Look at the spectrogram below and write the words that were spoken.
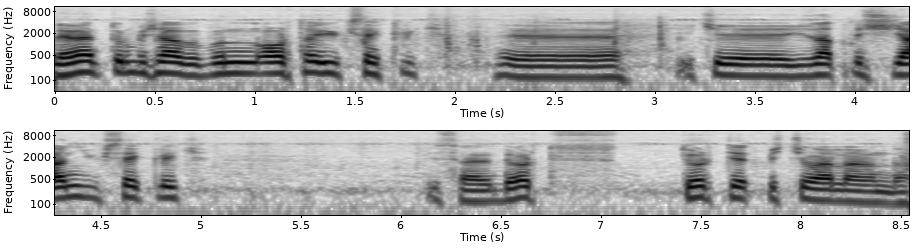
Levent Durmuş abi bunun orta yükseklik eee 260 yan yükseklik bir saniye 4 470 civarlarında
